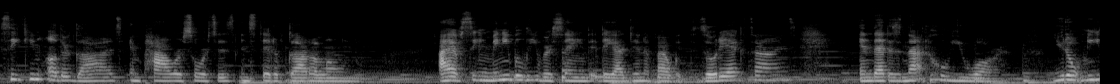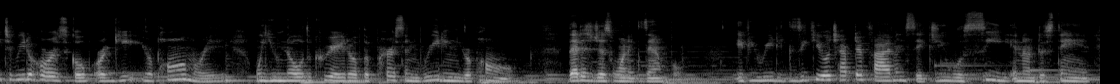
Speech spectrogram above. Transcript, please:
seeking other gods and power sources instead of God alone. I have seen many believers saying that they identify with zodiac signs, and that is not who you are. You don't need to read a horoscope or get your palm read when you know the creator of the person reading your palm. That is just one example. If you read Ezekiel chapter 5 and 6, you will see and understand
